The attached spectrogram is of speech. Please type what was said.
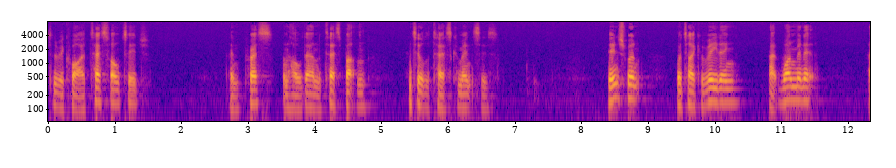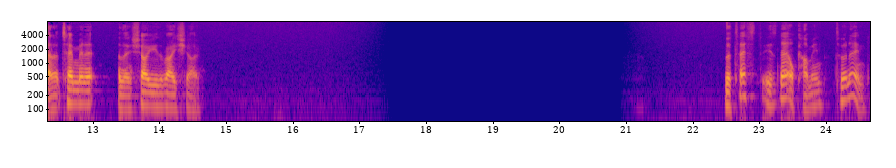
to the required test voltage, then press and hold down the test button until the test commences. The instrument will take a reading at 1 minute and at 10 minute and then show you the ratio. The test is now coming to an end.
